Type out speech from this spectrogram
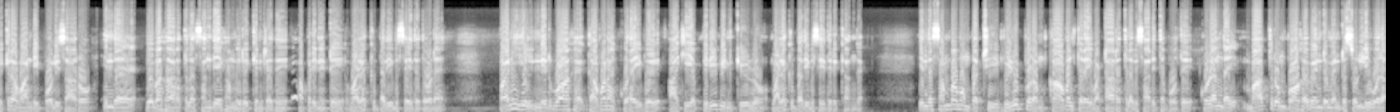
விக்கிரவாண்டி போலீசாரோ இந்த விவகாரத்தில் சந்தேகம் இருக்கின்றது அப்படின்னுட்டு வழக்கு பதிவு செய்ததோட பணியில் நிர்வாக கவனக்குறைவு ஆகிய பிரிவின் கீழும் வழக்கு பதிவு செய்திருக்காங்க. இந்த சம்பவம் பற்றி விழுப்புரம் காவல்துறை வட்டாரத்தில் விசாரித்த போது குழந்தை பாத்ரூம் போக வேண்டும் என்று சொல்லி ஒரு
